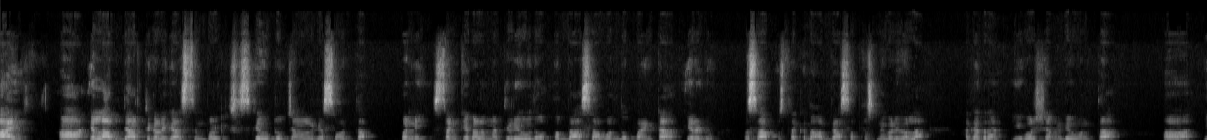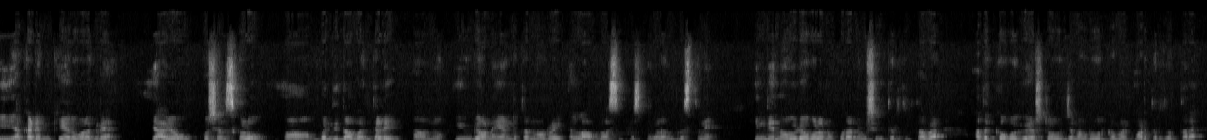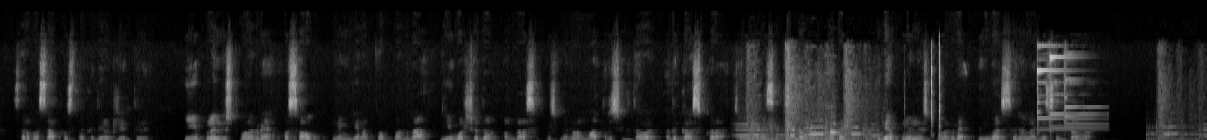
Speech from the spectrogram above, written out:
Hi ಎಲ್ಲ ವಿದ್ಯಾರ್ಥಿಗಳಿಗೆ simple ಟ್ರಿಕ್ಸ್ಗೆ YouTube ಚಾನಲ್ಗೆ ಸ್ವಾಗತ. ಬನ್ನಿ, ಸಂಖ್ಯೆಗಳನ್ನು ತಿಳಿಯುವುದು ಅಭ್ಯಾಸ ಒಂದು ಪಾಯಿಂಟ್ ಎರಡು. ಹೊಸ ಪುಸ್ತಕದ ಅಭ್ಯಾಸ ಪ್ರಶ್ನೆಗಳು ಇವೆಲ್ಲ. ಹಾಗಾದ್ರೆ ಈ ವರ್ಷ ನಡೆಯುವಂಥ ಈ ಅಕಾಡೆಮಿಕ್ ಇಯರ್ ಒಳಗಡೆ ಯಾವ್ಯಾವ ಕ್ವಶನ್ಸ್ಗಳು ಬಂದಿದ್ದಾವೆ ಅಂತೇಳಿ ನಾನು ಈ ವಿಡಿಯೋನ ಎಂಡ್ ತರ ನೋಡ್ರಿ. ಎಲ್ಲ ಅಭ್ಯಾಸ ಪ್ರಶ್ನೆಗಳನ್ನು ಬಿಡಿಸ್ತೀನಿ. ಹಿಂದಿನ ವಿಡಿಯೋಗಳನ್ನು ಕೂಡ ನಿಮ್ಗೆ ಸಿಗ್ತಿರ್ತಿರ್ತವೆ ಅದಕ್ಕೆ ಹೋಗಿ ಎಷ್ಟೋ ಜನ ಹುಡುಗರು ಕಮೆಂಟ್ ಮಾಡ್ತಿರ್ತಿರ್ತಾರೆ, ಸರ್, ಹೊಸ ಪುಸ್ತಕದ ಹೇಳ್ರಿ ಅಂತೇಳಿ ಈ ಪ್ಲೇಲಿಸ್ಟ್ ಒಳಗಡೆ ಹೊಸವು ನಿಮ್ಗೆ ಏನಾಗ್ತಪ್ಪ ಅಂದ್ರೆ ಈ ವರ್ಷದ ಅಭ್ಯಾಸ ಪ್ರಶ್ನೆಗಳು ಮಾತ್ರ ಸಿಗ್ತಾವೆ. ಅದಕ್ಕೋಸ್ಕರ ಚಾನಲ್ನ ಸಬ್ಸ್ಕ್ರೈಬ್ ಮಾಡ್ಕೊಳ್ಳಿ. ಇದೇ ಪ್ಲೇಲಿಸ್ಟ್ ಒಳಗಡೆ ನಿಮ್ಗೆ ಸೀರಿಯಲ್ ಆಗಿ ಸಿಗ್ತಾವೆ.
